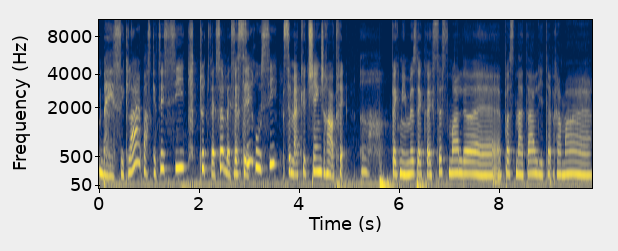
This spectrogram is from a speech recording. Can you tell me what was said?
Ben, c'est clair, parce que, tu sais, si tout fait ça, ben, ça tire aussi. C'est ma queue de chien que je rentrais. Ah. Fait que mes muscles de coccyx, moi, là, euh, post-natal, ils étaient vraiment...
